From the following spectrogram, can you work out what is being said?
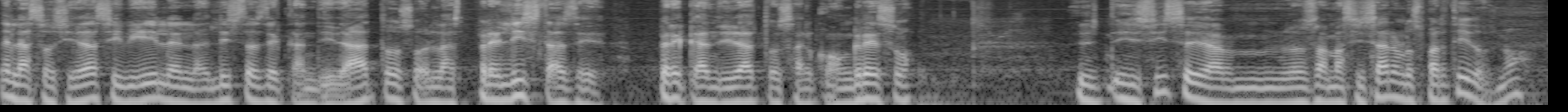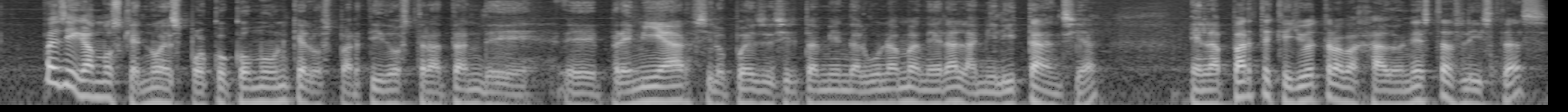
en la sociedad civil, en las listas de candidatos o en las prelistas de precandidatos al Congreso, y, sí se los amacizaron los partidos, ¿no? Pues digamos que no es poco común que los partidos tratan de eh, premiar, si lo puedes decir también de alguna manera, la militancia en la parte que yo he trabajado en estas listas,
